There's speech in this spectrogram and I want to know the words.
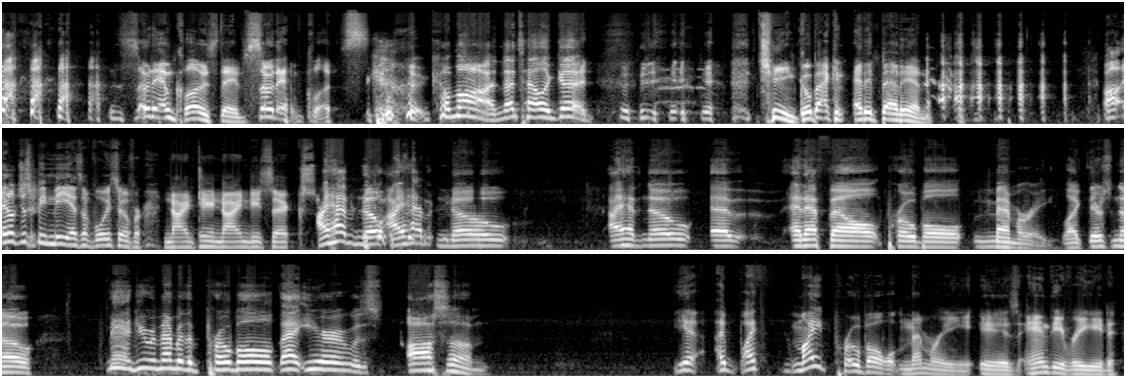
old. so damn close, Dave. So damn close. Come on, that's hella good. Gene, go back and edit that in. Uh, it'll just be me as a voiceover. 1996. I have no, I have no, I have no uh, NFL Pro Bowl memory. Like, there's no, man. Do you remember the Pro Bowl that year? It was awesome. Yeah, I, I my Pro Bowl memory is Andy Reid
